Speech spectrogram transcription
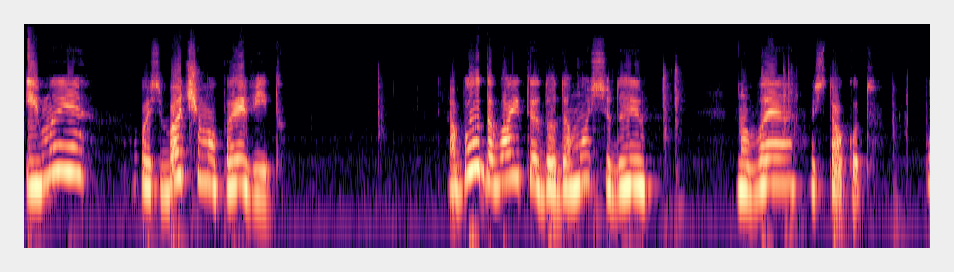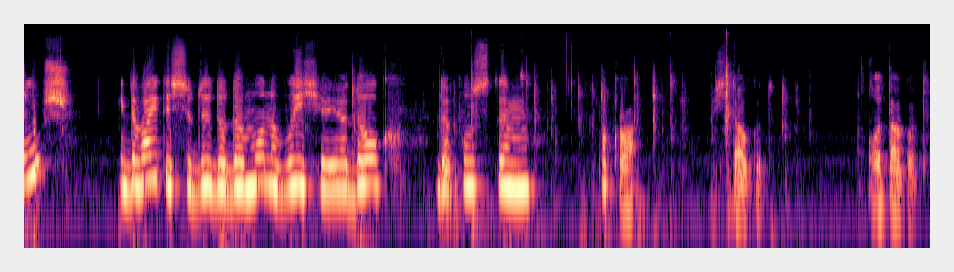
І ми ось бачимо привіт. Або давайте додамо сюди нове ось так от push. І давайте сюди додамо новий рядок, допустимо, пока. Ось так от. Отак от.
